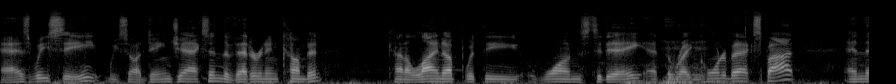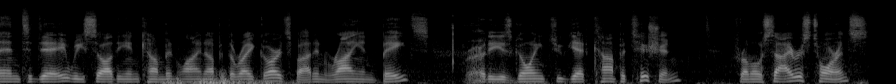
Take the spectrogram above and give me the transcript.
as we see, we saw Dane Jackson, the veteran incumbent, kind of line up with the ones today at the right mm-hmm. cornerback spot. And then today we saw the incumbent line up at the right guard spot in Ryan Bates. Right. But he is going to get competition from O'Cyrus Torrence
